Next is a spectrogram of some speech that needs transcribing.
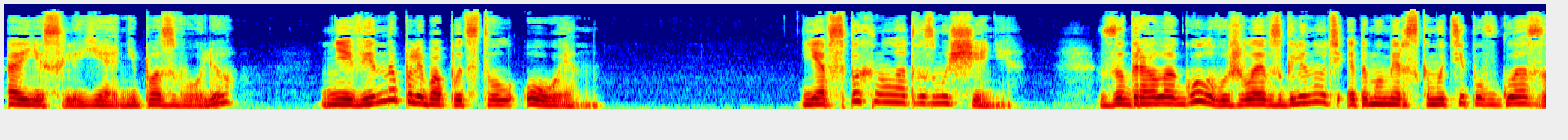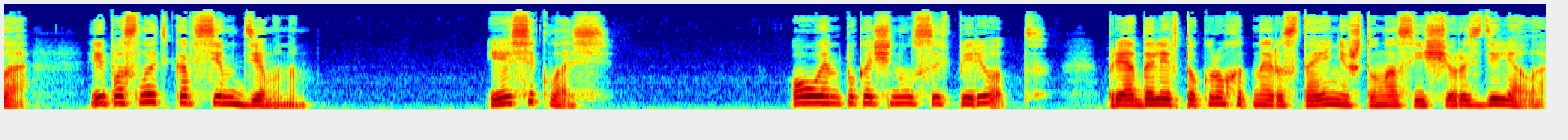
«А если я не позволю?» — невинно полюбопытствовал Оуэн. Я вспыхнула от возмущения, задрала голову, желая взглянуть этому мерзкому типу в глаза и послать ко всем демонам. И осеклась. Оуэн покачнулся вперед, преодолев то крохотное расстояние, что нас еще разделяло.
